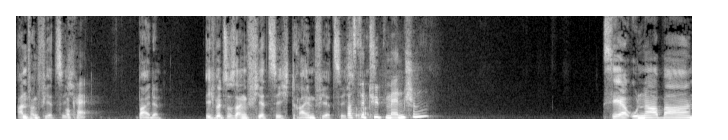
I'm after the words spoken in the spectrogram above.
Anfang 40. Okay. Beide. Ich würde so sagen 40, 43. Was für sowas. Typ Menschen? Sehr unnahbar,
